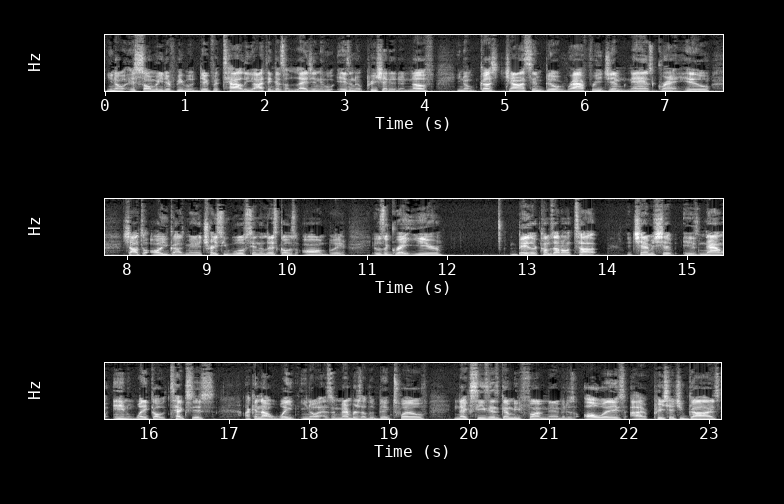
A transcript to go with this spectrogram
you know, it's so many different people. Dick Vitale, I think, is a legend who isn't appreciated enough. You know, Gus Johnson, Bill Raftery, Jim Nantz, Grant Hill. Shout out to all you guys, man. Tracy Wolfson, the list goes on, but it was a great year. Baylor comes out on top. The championship is now in Waco, Texas. I cannot wait, you know, as a members of the Big 12. Next season is going to be fun, man. But as always, I appreciate you guys.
